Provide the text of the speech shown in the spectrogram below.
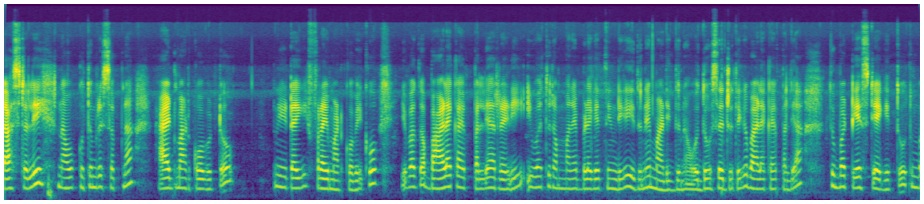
ಲಾಸ್ಟಲ್ಲಿ ನಾವು ಕೊತ್ತಂಬರಿ ಸೊಪ್ಪನ್ನ ಆ್ಯಡ್ ಮಾಡ್ಕೊಬಿಟ್ಟು ನೀಟಾಗಿ ಫ್ರೈ ಮಾಡ್ಕೋಬೇಕು. ಇವಾಗ ಬಾಳೆಕಾಯಿ ಪಲ್ಯ ರೆಡಿ ಇವತ್ತು ನಮ್ಮ ಮನೆ ಬೆಳಗ್ಗೆ ತಿಂಡಿಗೆ ಇದನ್ನೇ ಮಾಡಿದ್ದು ನಾವು. ದೋಸೆ ಜೊತೆಗೆ ಬಾಳೆಕಾಯಿ ಪಲ್ಯ. ತುಂಬ ಟೇಸ್ಟಿಯಾಗಿತ್ತು ತುಂಬ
